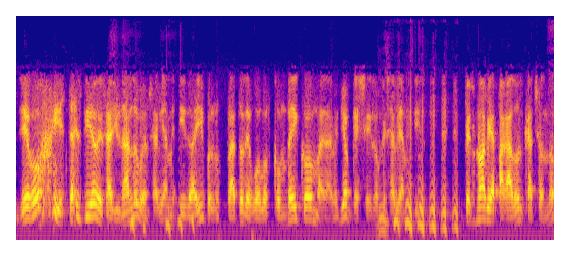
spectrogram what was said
Llego y está el tío desayunando, pues se había metido ahí pues un plato de huevos con bacon, bueno, yo qué sé lo que se había metido. Pero no había pagado el cachondo.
